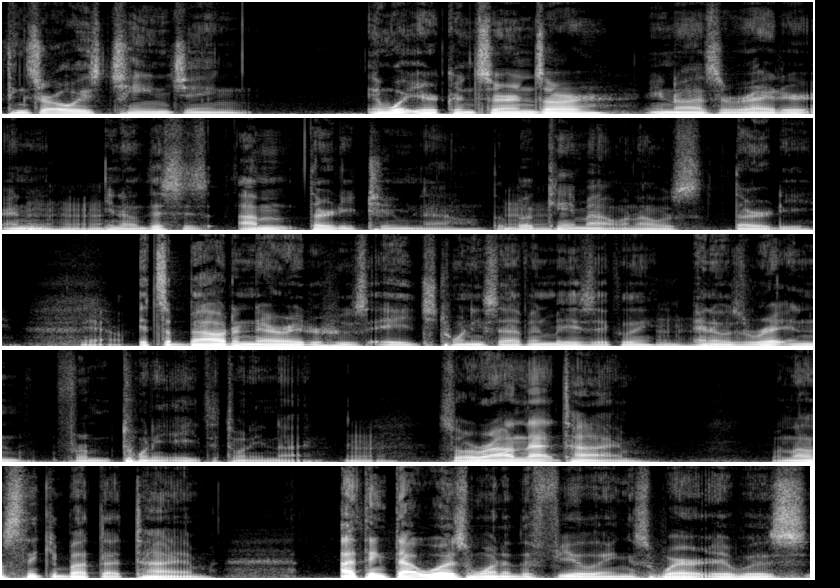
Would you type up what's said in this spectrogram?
Things are always changing in what your concerns are, you know, as a writer and Mhm. you know, this is I'm 32 now. The book Mhm. came out when I was 30. Yeah It's about a narrator who's age 27 basically, and Mhm. it was written from 28 to 29. Mm. So around that time, when I was thinking about that time, I think that was one of the feelings where it was,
